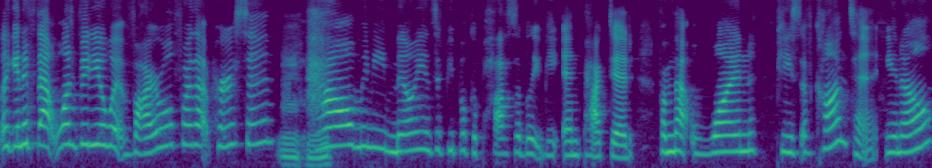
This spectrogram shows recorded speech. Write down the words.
like and if that one video went viral for that person mm-hmm. how many millions of people could possibly be impacted from that one piece of content you know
